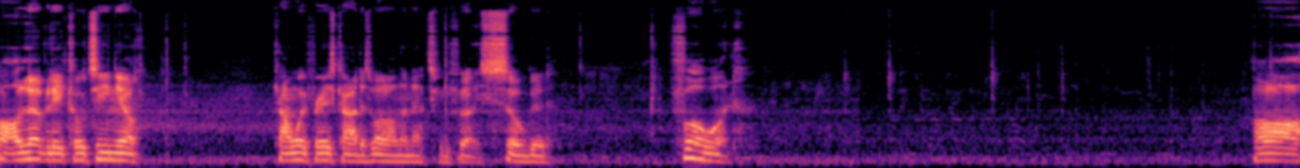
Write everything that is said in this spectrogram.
Oh, lovely, Coutinho. Can't wait for his card as well on the next FIFA. It's so good. 4 1. Oh.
